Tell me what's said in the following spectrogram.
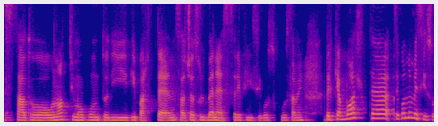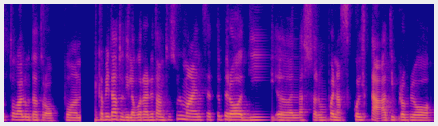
è stato un ottimo punto di, di, partenza, cioè sul benessere fisico, scusami, perché a volte secondo me si sottovaluta troppo. È capitato di lavorare tanto sul mindset, però di eh, lasciare un po' inascoltati proprio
